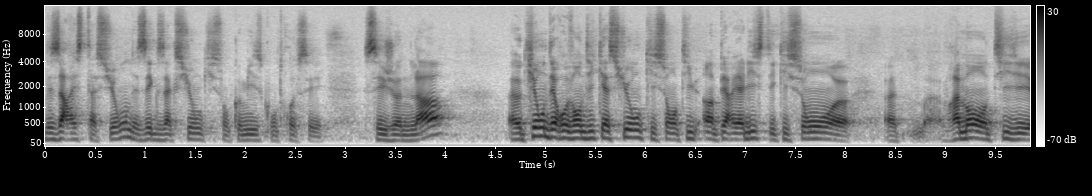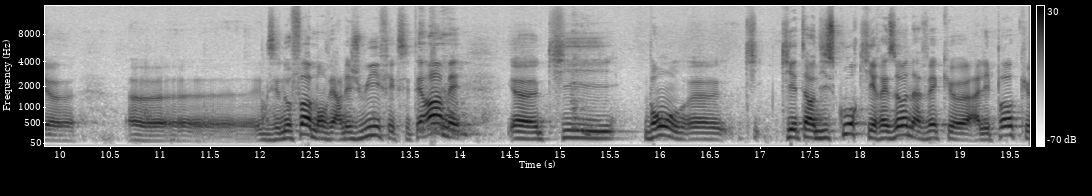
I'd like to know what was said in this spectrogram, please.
des arrestations, des exactions qui sont commises contre ces, ces jeunes-là, euh, qui ont des revendications qui sont anti-impérialistes et qui sont euh, euh, vraiment anti-xénophobes envers les juifs, etc., mais qui, bon, qui, est un discours qui résonne avec, à l'époque,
